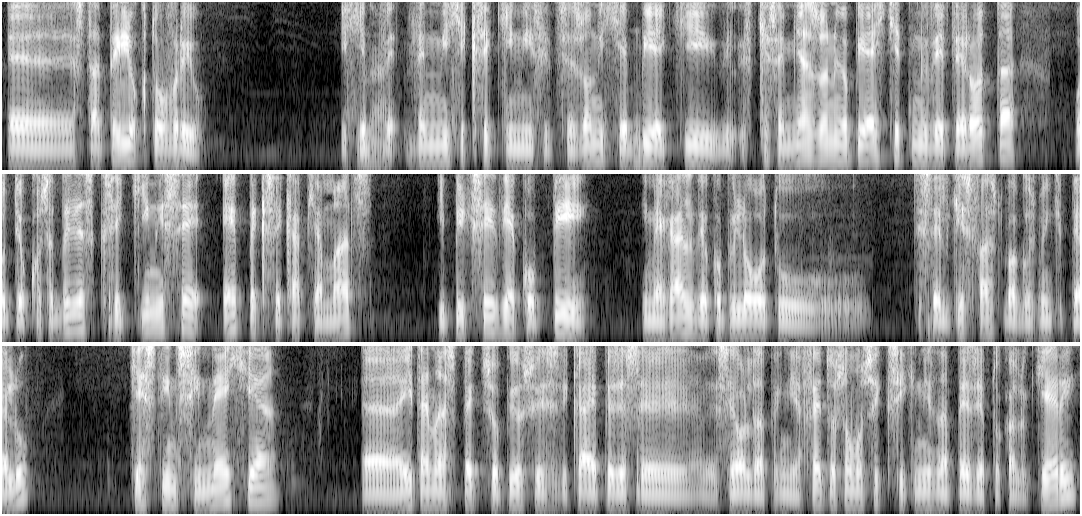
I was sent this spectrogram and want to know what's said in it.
ε, στα τέλη Οκτωβρίου. Είχε, δε- δεν είχε ξεκινήσει τη σεζόν, είχε μπει εκεί και σε μια ζώνη η οποία έχει και την ιδιαιτερότητα ότι ο Κωνσταντέλιας ξεκίνησε, έπαιξε κάποια μάτς, υπήρξε η διακοπή, η μεγάλη διακοπή λόγω του, της τελικής φάσης του παγκοσμίου κυπέλου και στην συνέχεια ε, ήταν ένας παίκτης ο οποίος ουσιαστικά έπαιζε σε, σε όλα τα παιχνίδια. Φέτος όμως έχει ξεκινήσει να παίζει από το καλοκαίρι.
